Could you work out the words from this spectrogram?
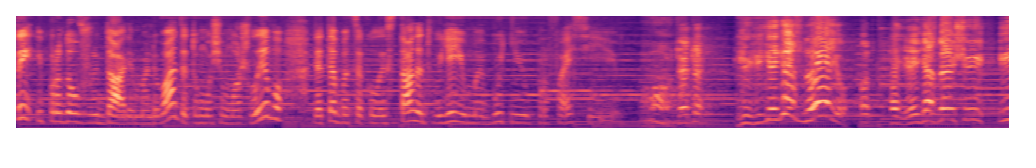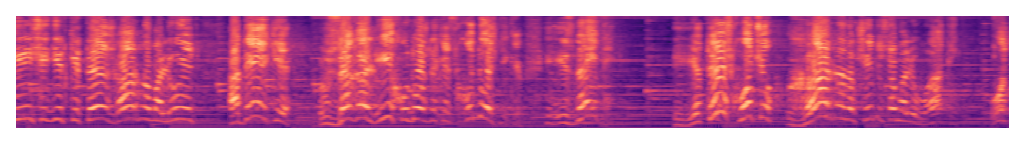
ти і продовжуй далі малювати, тому що, можливо, для тебе це колись стане твоєю майбутньою професією. От, це, я, я, я знаю. От, я, я знаю, що і інші дітки теж гарно малюють, а деякі взагалі художники з художників. І, і знаєте, я теж хочу гарно навчитися малювати. От.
